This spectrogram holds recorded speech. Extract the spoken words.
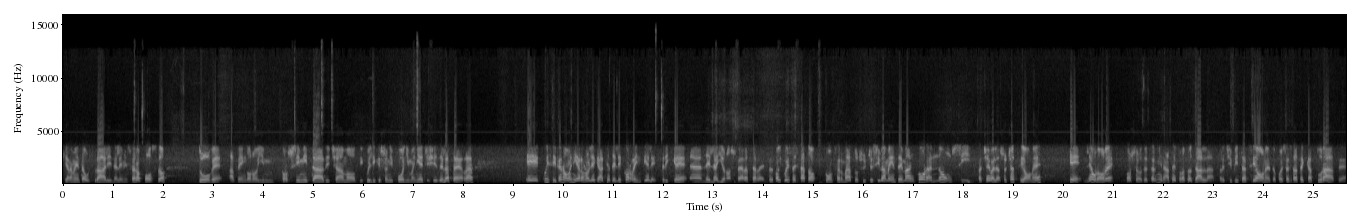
chiaramente australi nell'emisfero opposto, dove avvengono in prossimità diciamo, di quelli che sono i poli magnetici della Terra, e questi fenomeni erano legati a delle correnti elettriche eh, nella ionosfera terrestre. Poi questo è stato confermato successivamente, ma ancora non si faceva l'associazione che le aurore fossero determinate proprio dalla precipitazione, dopo essere state catturate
